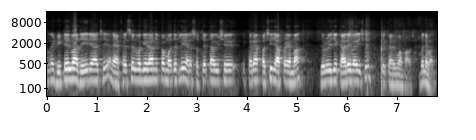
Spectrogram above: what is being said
અમે ડિટેલમાં જઈ રહ્યા છે અને એફએસએલ વગેરેની પણ મદદ લઈ અને સત્યતા વિશે કર્યા પછી જ આપણે એમાં જરૂરી જે કાર્યવાહી છે એ કરવામાં આવશે. ધન્યવાદ.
